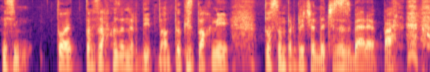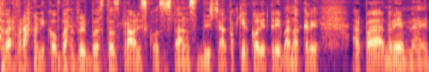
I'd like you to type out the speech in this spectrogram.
Mislim, to je, to je samo za narediti. No. To, ki sploh ni, to sem pripričan, da če se zbere par, pravnikov, pa bi bo to spravili skozi ustavno sodišče ali pa kjerkoli je treba, no, je, ali pa ne vem, ne,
